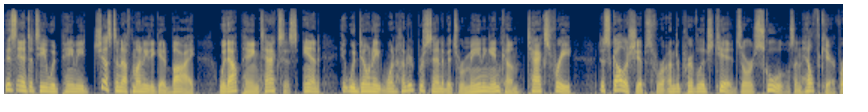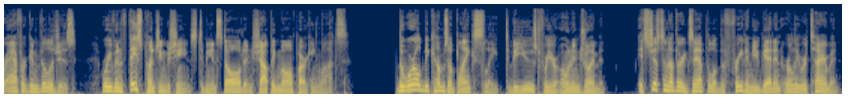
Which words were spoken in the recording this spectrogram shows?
This entity would pay me just enough money to get by without paying taxes, and it would donate 100% of its remaining income tax free to scholarships for underprivileged kids or schools and healthcare for African villages, or even face punching machines to be installed in shopping mall parking lots. The world becomes a blank slate to be used for your own enjoyment, it's just another example of the freedom you get in early retirement,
